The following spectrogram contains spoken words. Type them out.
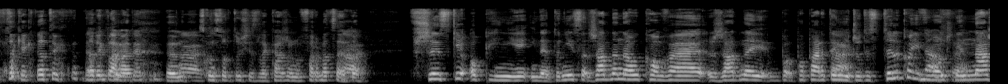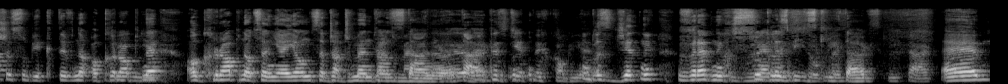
tak jak na tych na reklamach, tak. skonsultuj się z lekarzem lub farmaceutą. Tak. Wszystkie opinie inne, to nie jest żadne naukowe, żadne po- poparte Tak. niczym, to jest tylko i Nasze. wyłącznie nasze, subiektywne, okropne, okropne, oceniające, judgmental zdanie. E, Tak. Bezdzietnych kobiet. Bezdzietnych, wrednych suk Wrednych lesbijskich, suk tak. tak. Em,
